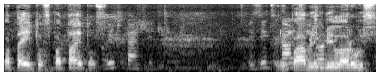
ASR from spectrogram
Potatoes, potatoes. Which country? Is it Republic country or- Беларусь.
